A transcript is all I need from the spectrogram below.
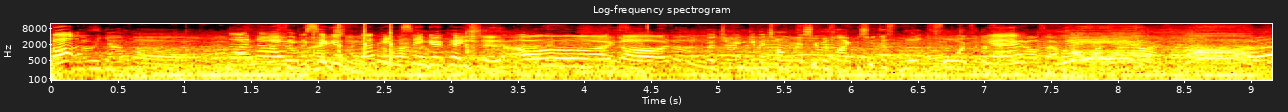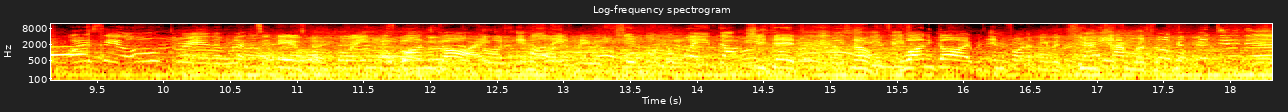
What? I know, the sync fucking syncopation. Oh my god. But during giving chocolate, she was like, she just walked forward to the Yeah. thing, and I was like, Yeah, oh, yeah, my God. Honestly, all three of them looked at me at one point. One guy was in front of me with She fucking waved at me. She did. No, one guy was in front of me with two cameras. Look recording. at me do this.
